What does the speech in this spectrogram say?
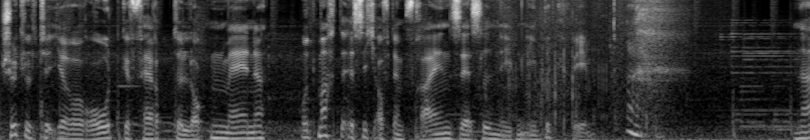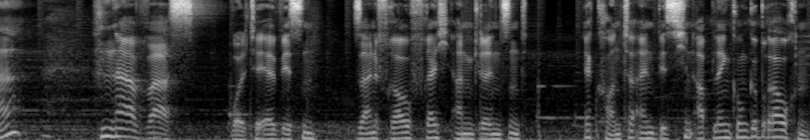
schüttelte ihre rot gefärbte Lockenmähne und machte es sich auf dem freien Sessel neben ihm bequem. Na? Na was? wollte er wissen, seine Frau frech angrinsend. Er konnte ein bisschen Ablenkung gebrauchen.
